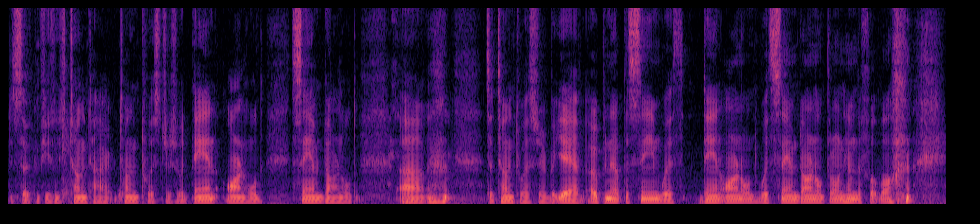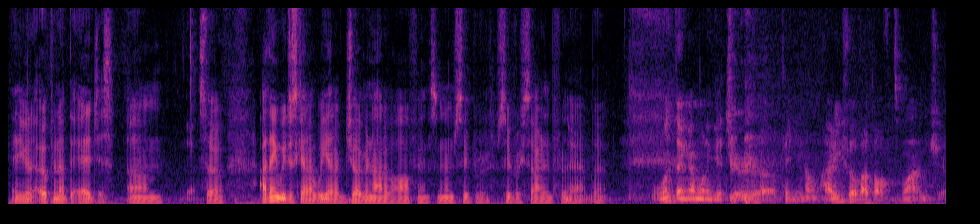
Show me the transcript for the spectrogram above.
it's so confusing. These tongue tire, tongue twisters with Dan Arnold, Sam Darnold. Uh, it's a tongue twister, but yeah, opening up the seam with Dan Arnold with Sam Darnold throwing him the football, and you're gonna open up the edges. Um, Yeah. So I think we just got a we got a juggernaut of an offense, and I'm super super excited for that. But One thing I want to get your uh, opinion on: How do you feel about the offensive line this year?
